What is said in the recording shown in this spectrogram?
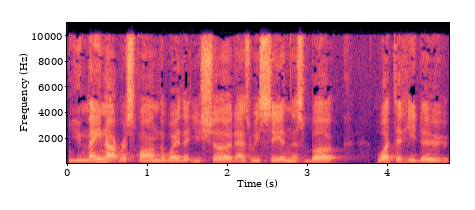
you may not respond the way that you should, as we see in this book, what did he do?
